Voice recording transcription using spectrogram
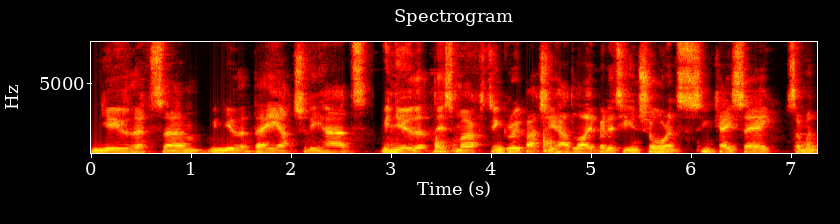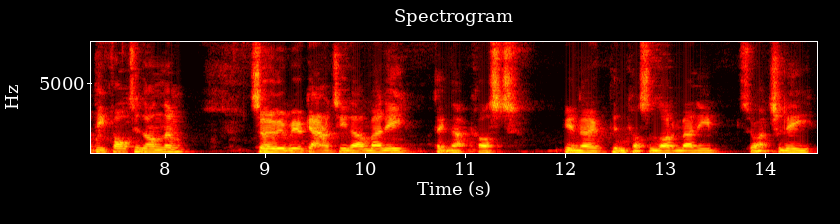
knew that um, we knew that they actually had. We knew that this marketing group actually had liability insurance in case they someone defaulted on them. So we were guaranteed our money. I think that cost, you know, didn't cost a lot of money to actually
